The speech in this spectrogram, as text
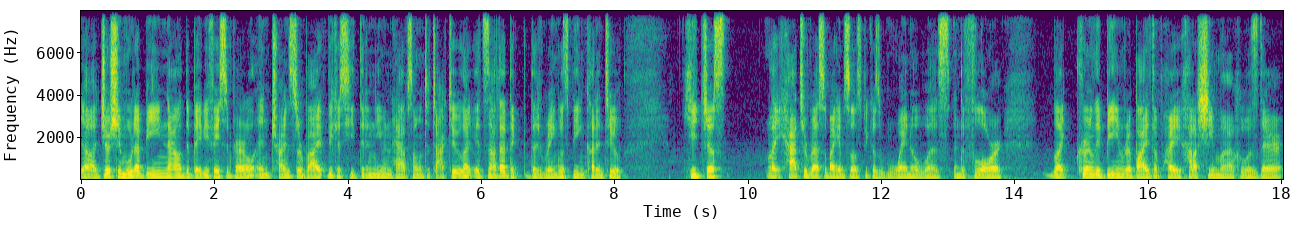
uh, Yoshimura being now the babyface in peril and trying to survive because he didn't even have someone to talk to. Like it's not that the the ring was being cut in two. He just like had to wrestle by himself because Ueno was in the floor, like currently being revived by Harashima who was there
